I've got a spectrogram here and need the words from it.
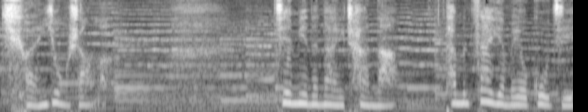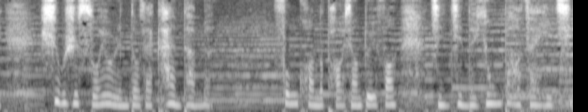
全用上了。见面的那一刹那，他们再也没有顾及是不是所有人都在看他们，疯狂的跑向对方，紧紧的拥抱在一起。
